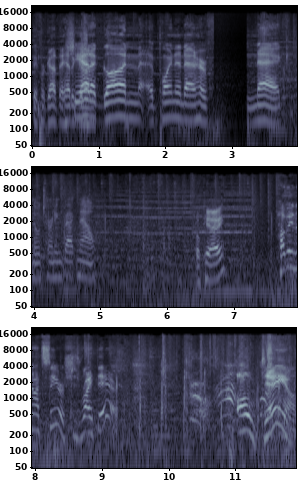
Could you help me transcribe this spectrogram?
They forgot they had she a gun. had a gun uh, pointed at her f- neck. No turning back now. Okay. How they not see her? She's right there. Oh damn!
